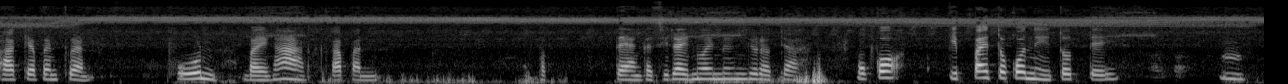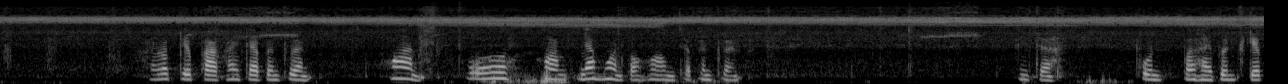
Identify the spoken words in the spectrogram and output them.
พักเก็บเพื่อนๆพูนใบง่ากับอันปักแตงก็สิได้หน่วยนึงอยู่หรอกจ้ะโมก็อิไปโตโกนี่โตเตะอืมให้เราเก็บผักให้แกเพื่อนๆห้อน โอ้ยห้อนย่ำห้อนก็หอมจะเพื่อนๆนี่จ้ะพูนเพื่อให้เพื่อนเก็บ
